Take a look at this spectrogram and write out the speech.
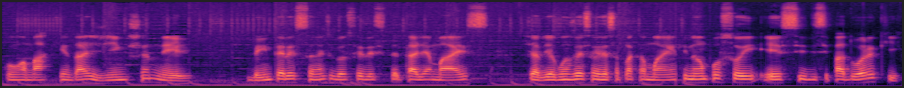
com a marquinha da Jinsha nele. Bem interessante, gostei desse detalhe a mais já vi algumas versões dessa placa-mãe que não possui esse dissipador aqui.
